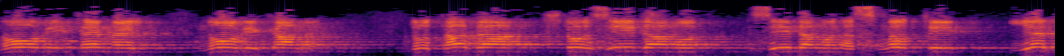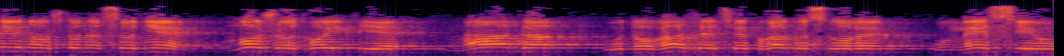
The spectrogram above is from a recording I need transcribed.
novi temelj, novi kamen. Do tada što zidamo, zidamo na smrti, jedino što nas od nje može odvojiti je nada u dolazeće blagoslove u Mesiju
